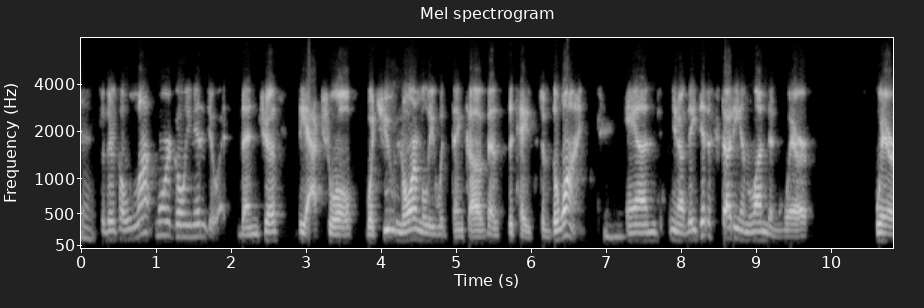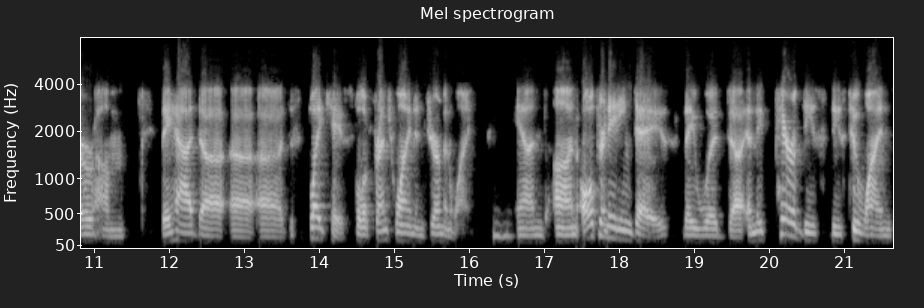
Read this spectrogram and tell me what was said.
Right. So there's a lot more going into it than just the actual, what you normally would think of as the taste of the wine. Mhm. And you know, they did a study in London where where um, they had uh, a, a, display case full of French wine and German wine. Mm-hmm. And on alternating days, they would uh, and they paired these these two wines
